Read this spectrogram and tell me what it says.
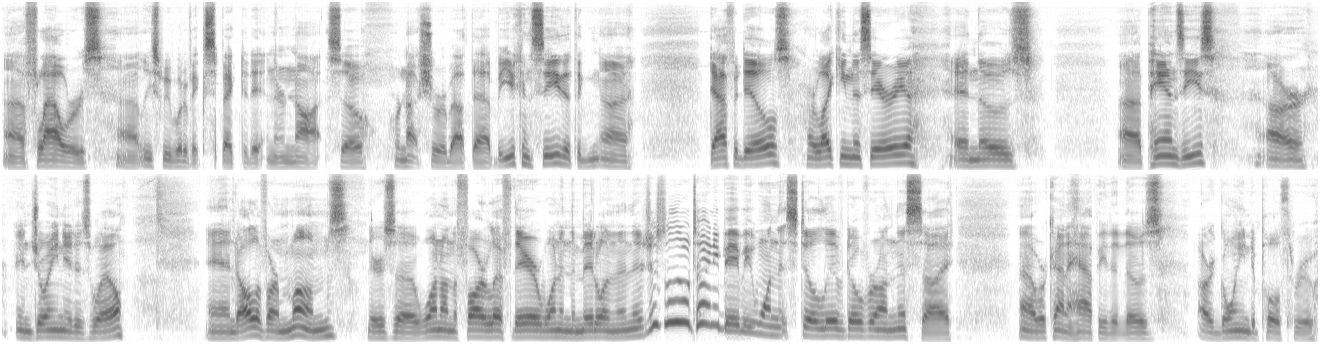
uh, flowers. Uh, at least we would have expected it and they're not. So we're not sure about that. But you can see that the uh, daffodils are liking this area and those uh, pansies are enjoying it as well. And all of our mums, there's uh, one on the far left there, one in the middle, and then there's just a little tiny baby one that still lived over on this side. Uh, we're kind of happy that those are going to pull through.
